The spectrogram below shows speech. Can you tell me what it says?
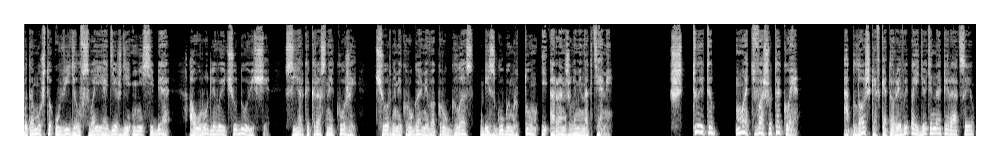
Потому что увидел в своей одежде не себя, а уродливое чудовище с ярко-красной кожей, черными кругами вокруг глаз, безгубым ртом и оранжевыми ногтями. «Что это мать вашу, такое? Обложка, в которой вы пойдете на операцию.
